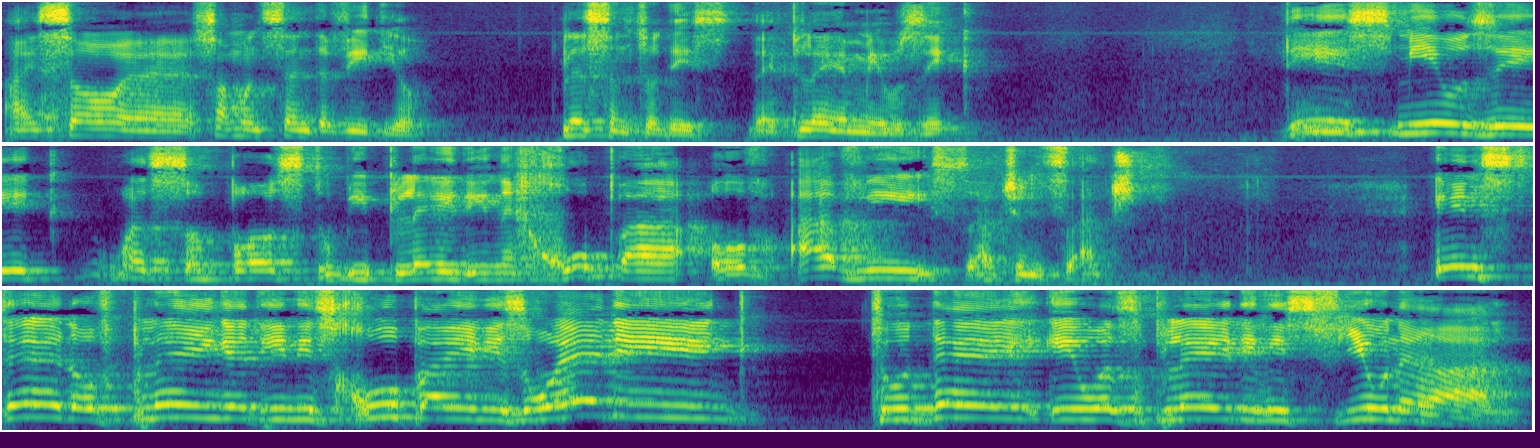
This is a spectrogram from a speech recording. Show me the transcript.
I saw uh, someone send a video. Listen to this. They play a music. This music was supposed to be played in a chuppah of Avi such and such. Instead of playing it in his chuppah, in his wedding, today it was played in his funeral.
